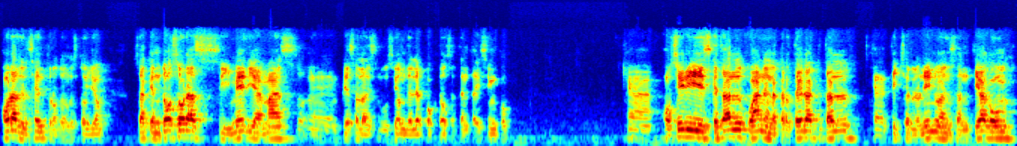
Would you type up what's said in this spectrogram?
horas del centro donde estoy yo. O sea que en dos horas y media más eh, empieza la distribución del Epoch 275. Uh, Osiris, ¿qué tal? Juan en la cartera, ¿qué tal? Uh, Teacher Leonino en Santiago.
